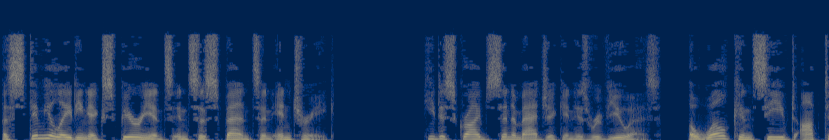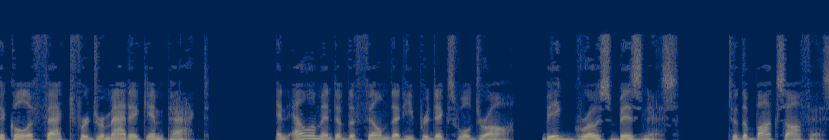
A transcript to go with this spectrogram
"...a stimulating experience in suspense and intrigue." He describes Cinemagic in his review as, "...a well-conceived optical effect for dramatic impact," an element of the film that he predicts will draw, "...big gross business," to the box office.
